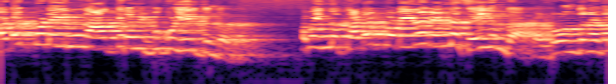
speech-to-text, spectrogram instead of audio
கடற்படையின் ஆக்கிரமிப்புக்குள் இருக்கின்றது. அப்ப இந்த கடற்படையினர் என்ன செய்கின்றார்கள்? ரோந்து நட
